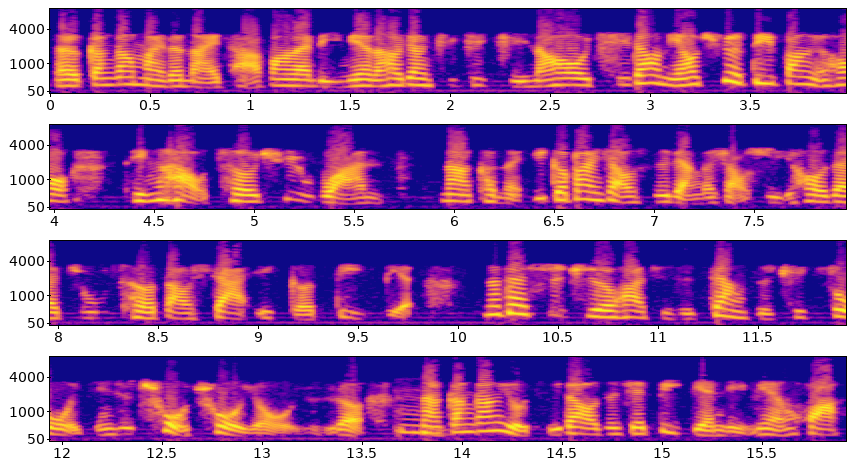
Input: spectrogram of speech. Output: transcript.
嗯、呃刚刚买的奶茶放在里面，然后这样骑骑骑，然后骑到你要去的地方以后，停好车去玩，那可能一个半小时、两个小时以后再租车到下一个地点。那在市区的话，其实这样子去做已经是绰绰有余了。嗯、那刚刚有提到这些地点里面的话，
